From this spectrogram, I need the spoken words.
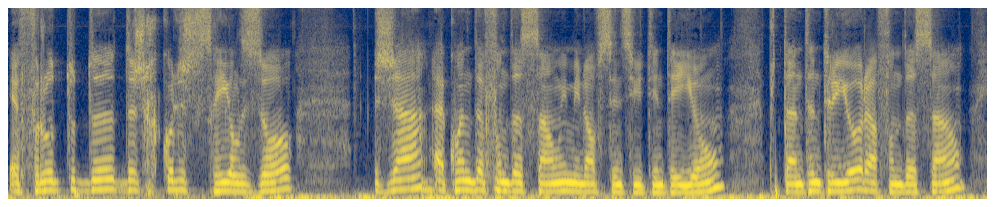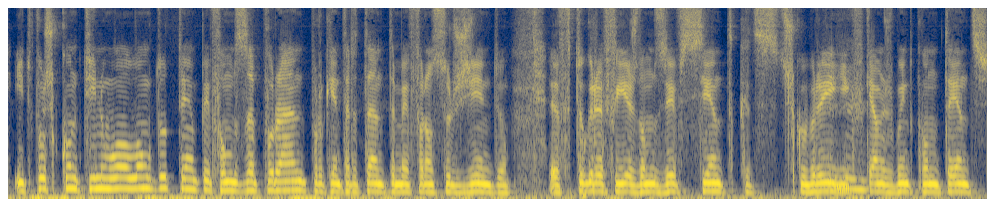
é fruto de- das recolhas que se realizou já a quando da fundação em 1981, portanto anterior à fundação e depois continuou ao longo do tempo e fomos apurando porque entretanto também foram surgindo eh, fotografias do Museu Vicente que se descobriu e que ficámos muito contentes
